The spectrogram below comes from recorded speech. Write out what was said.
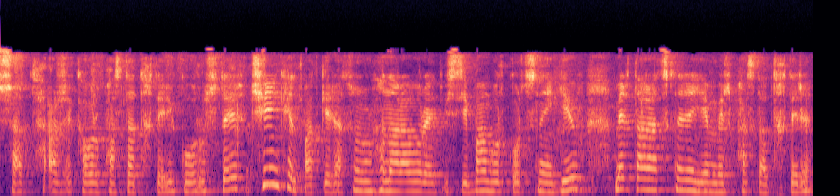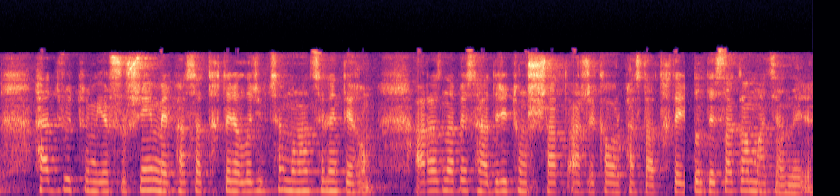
շատ արժեքավոր փաստաթղթերի կորուստեր։ Չէինք էլ պատկերացնում, որ հնարավոր է այդպիսի բան, որ կորցնենք եւ մեր տարածքները եւ մեր փաստաթղթերը Հադրութում եւ Շուշի Շուշիի մեր փաստաթղթերը լրջության մնացել են տեղում։ Առանձնապես Հադրիթում շատ արժեքավոր փաստաթղթեր տնտեսական մատյաները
